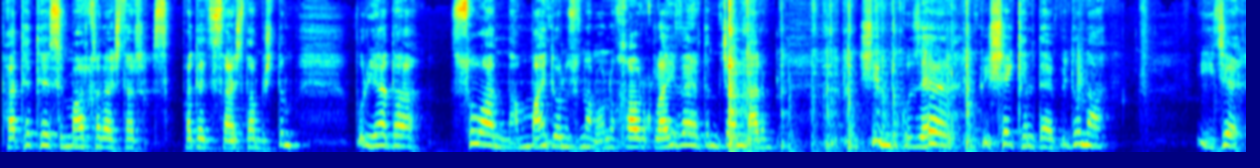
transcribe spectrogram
patatesim arkadaşlar patates haşlamıştım. Buraya da soğanla maydanozla onu kavruklayıverdim canlarım. Şimdi güzel bir şekilde bidona iyice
